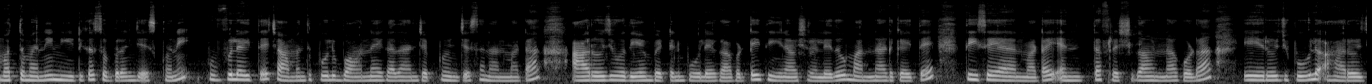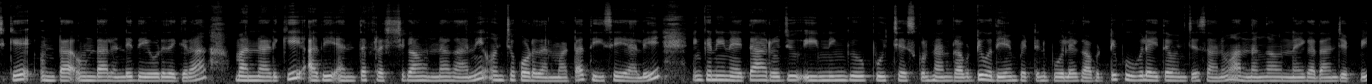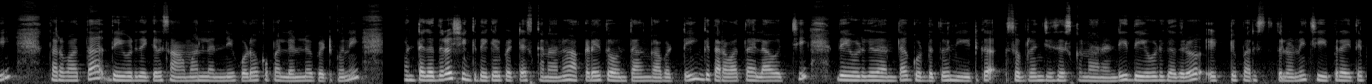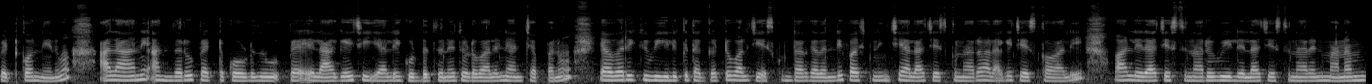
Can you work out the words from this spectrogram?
మొత్తం అన్నీ నీట్గా శుభ్రం చేసుకొని పువ్వులు అయితే చామంతి పూలు బాగున్నాయి కదా అని చెప్పి ఉంచేసాను అనమాట ఆ రోజు ఉదయం పెట్టిన పూలే కాబట్టి తీయనవసరం లేదు. మర్నాడికైతే తీసేయాలన్నమాట. ఎంత ఫ్రెష్గా ఉన్నా కూడా ఏ రోజు పువ్వులు ఆ రోజుకే ఉంటా ఉండాలండి దేవుడి దగ్గర. మర్నాడికి అది ఎంత ఫ్రెష్గా ఉన్నా కానీ ఉంచకూడదనమాట తీసేయాలి. ఇంకా నేనైతే ఆ రోజు ఈవినింగ్ పూజ చేసుకుంటున్నాను కాబట్టి ఉదయం పెట్టిన పూలే కాబట్టి పువ్వులు అయితే ఉంచేసాను. అందంగా ఉన్నాయి కదా అని చెప్పి. తర్వాత దేవుడి దగ్గర సామాన్లన్నీ కూడా ఒక పల్లెంలో పెట్టుకుని వంటగదిలో షింక్ దగ్గర పెట్టేసుకున్నాను. అక్కడే తోముతాం కాబట్టి ఇంక తర్వాత ఎలా వచ్చి దేవుడి గది అంతా గుడ్డతో నీట్గా శుభ్రం చేసేసుకున్నానండి. దేవుడి గదిలో ఎట్టి పరిస్థితుల్లోని చీపురు అయితే పెట్టుకొని నేను. అలా అని అందరూ పెట్టకూడదు. ఇలాగే చెయ్యాలి గుడ్డతోనే తుడవాలని అని చెప్పను. ఎవరికి వీలుకి తగ్గట్టు వాళ్ళు చేసుకుంటారు కదండి. ఫస్ట్ నుంచి ఎలా చేసుకున్నారో అలాగే చేసుకోవాలి. వాళ్ళు ఎలా చేస్తున్నారు వీళ్ళు ఎలా చేస్తున్నారని మనం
